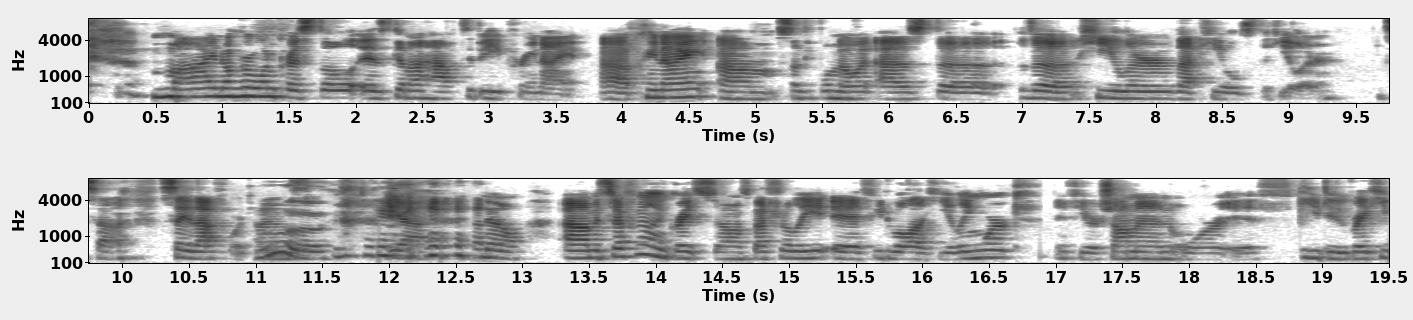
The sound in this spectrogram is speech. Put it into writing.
my number one crystal is gonna have to be prehnite. Uh, prehnite. Um, some people know it as the the healer that heals the healer. So, say that four times. Yeah. No, um, it's definitely a great stone, especially if you do a lot of healing work. If you're a shaman or if you do Reiki,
